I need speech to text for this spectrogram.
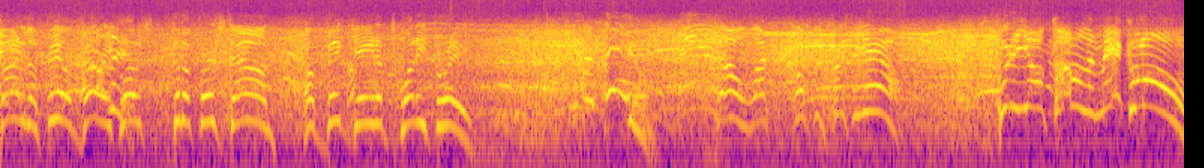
side of the field, very close to the first down. A big gain of 23. Yo, what, what's the personnel? What are y'all calling, man? Come on.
